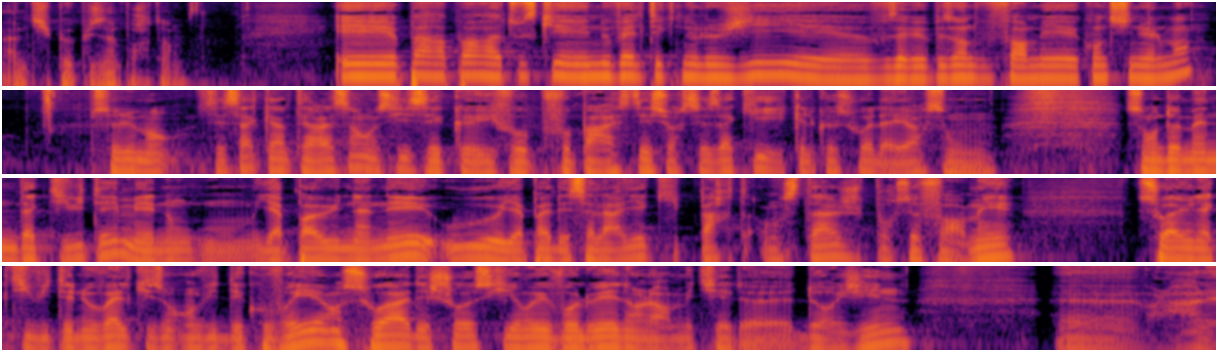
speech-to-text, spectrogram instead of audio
un petit peu plus importants. Et par rapport à tout ce qui est nouvelles technologies, euh, vous avez besoin de vous former continuellement? Absolument. C'est ça qui est intéressant aussi, c'est qu'il faut, faut pas rester sur ses acquis, quel que soit d'ailleurs son, son domaine d'activité. Mais il n'y a pas une année où il n'y a pas des salariés qui partent en stage pour se former, soit une activité nouvelle qu'ils ont envie de découvrir, soit des choses qui ont évolué dans leur métier d'origine. Euh, voilà,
